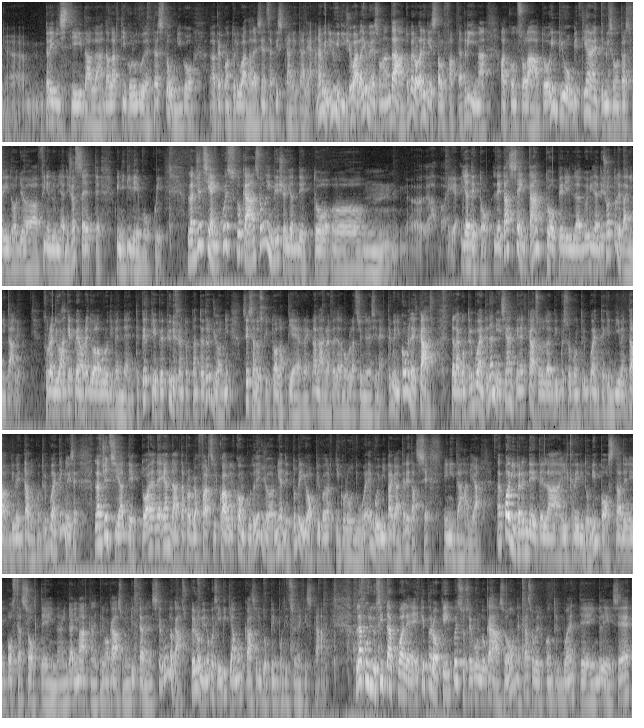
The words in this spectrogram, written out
previsti dal, dall'articolo 2 del testo unico eh, per quanto riguarda la residenza fiscale italiana. Quindi lui dice guarda io me ne sono andato però la richiesta l'ho fatta prima al consolato, in più obiettivamente mi sono trasferito a fine 2017 quindi vivevo qui. L'agenzia in questo caso invece gli ha detto uh, gli ha detto le tasse intanto per il 2018 le paghi in Italia radio, anche qui era un radio lavoro dipendente, perché per più di 183 giorni sei stato iscritto all'APR, l'anagrafe della popolazione residente. Quindi come nel caso della contribuente danese, anche nel caso di questo contribuente che è diventato, diventato un contribuente inglese, l'agenzia ha detto, è andata proprio a farsi il, il computo dei giorni, ha detto beh io applico l'articolo 2 e voi mi pagate le tasse in Italia. Eh, poi vi prendete la, il credito d'imposta delle imposte assolte in, in, Danimarca nel primo caso, in Inghilterra nel secondo caso, perlomeno così evitiamo un caso di doppia imposizione fiscale. La curiosità qual è? È che però che in questo secondo caso, nel caso del contribuente inglese,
